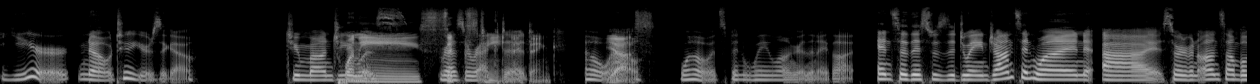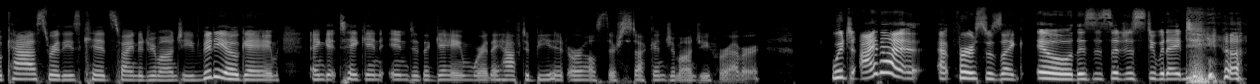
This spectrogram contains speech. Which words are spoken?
year, no, two years ago, Jumanji was 2016, I think. Oh wow. Yes. Whoa, it's been way longer than I thought. And so this was the Dwayne Johnson one, uh, sort of an ensemble cast where these kids find a Jumanji video game and get taken into the game where they have to beat it or else they're stuck in Jumanji forever. Which I thought at first was like, ew, this is such a stupid idea.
